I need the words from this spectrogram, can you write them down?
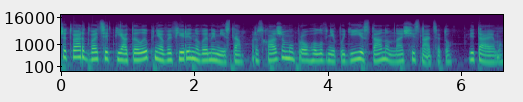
Четвер, 25 липня, в ефірі Новини міста. Розкажемо про головні події станом на 16-ту. Вітаємо.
